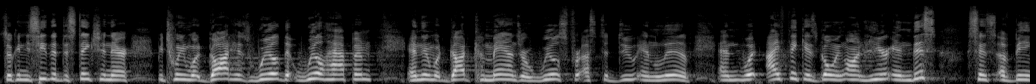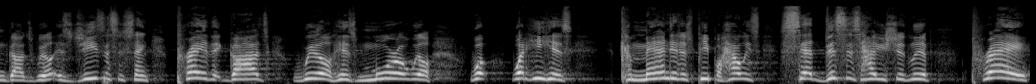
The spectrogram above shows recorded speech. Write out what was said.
So, can you see the distinction there between what God has willed that will happen and then what God commands or wills for us to do and live? And what I think is going on here in this sense of being God's will is Jesus is saying, pray that God's will, his moral will, what, what he has commanded his people, how he's said this is how you should live. Pray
